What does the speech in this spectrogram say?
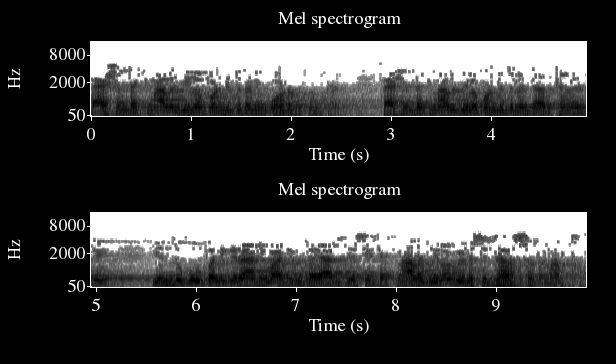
ఫ్యాషన్ టెక్నాలజీలో పండితుడని ఇంకొకడు అనుకుంటాడు. ఫ్యాషన్ టెక్నాలజీలో పండితుడంటే అర్థం ఏంటి? ఎందుకు పనికిరాని వాటిని తయారు చేసే టెక్నాలజీలో వీడు సిద్ధహస్తుడని అర్థం.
